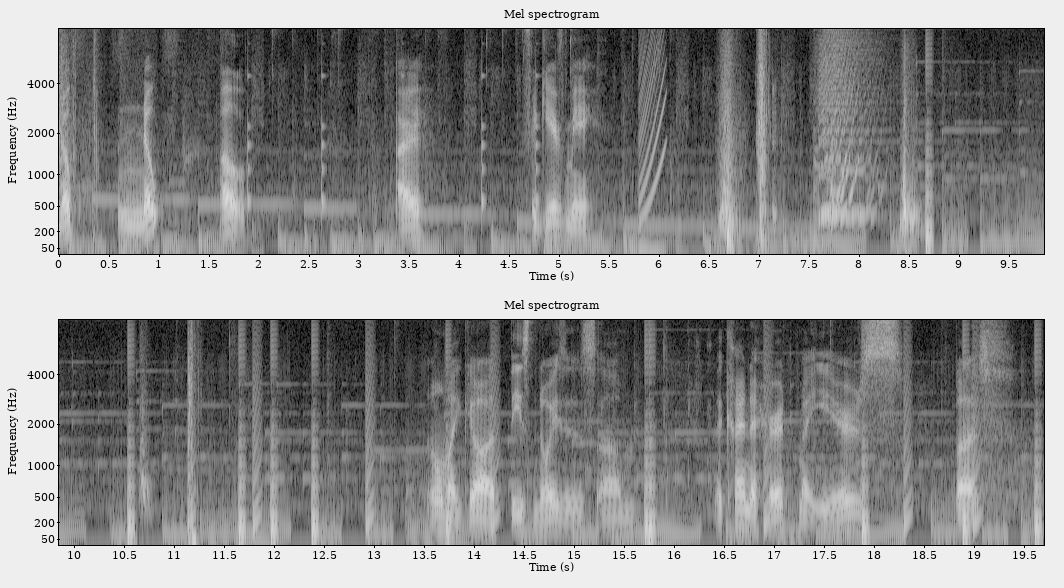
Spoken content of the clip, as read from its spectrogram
Nope. Nope. Oh. I... Forgive me. My god, these noises, um... They kinda hurt my ears, but...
